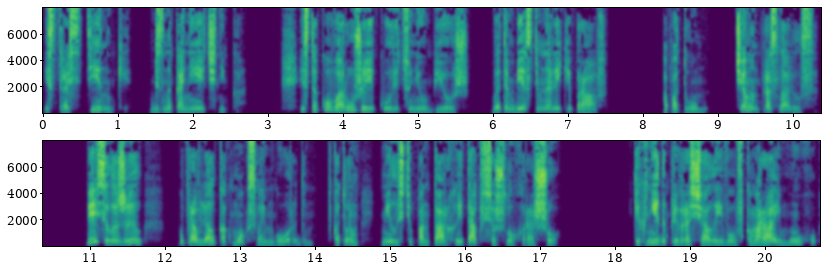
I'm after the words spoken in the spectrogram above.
из тростинки, без наконечника. Из такого оружия и курицу не убьешь. В этом бес темноликий прав. А потом, чем он прославился? Весело жил, управлял как мог своим городом, в котором милостью Пантарха и так все шло хорошо. Кикнида превращала его в комара и муху,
